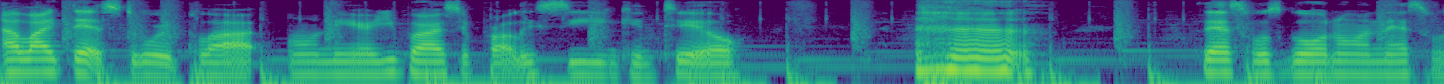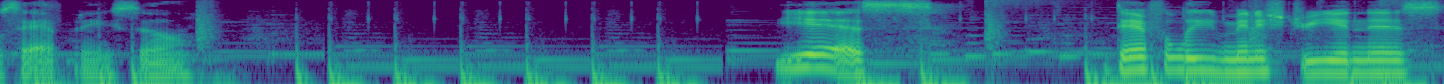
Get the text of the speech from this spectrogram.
I like that story plot on there. You guys should probably see and can tell. that's what's going on. That's what's happening. So. Yes, definitely ministry in this.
